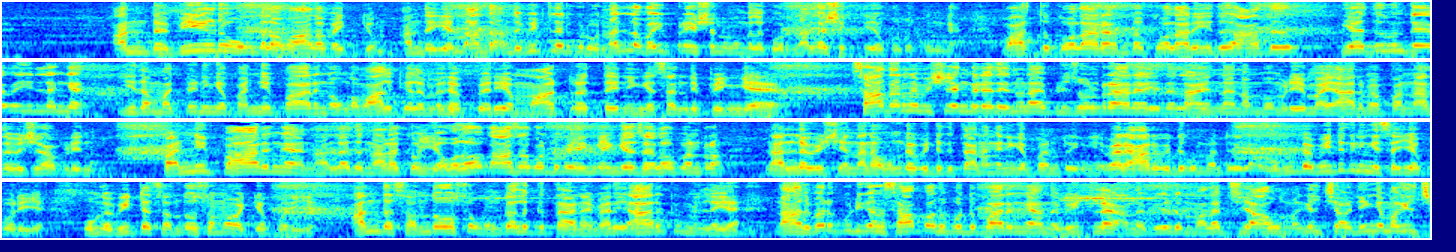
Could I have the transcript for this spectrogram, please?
அந்த வீடு உங்களை வாழ வைக்கும். அந்த எந்த அந்த அந்த வீட்டில் இருக்கிற ஒரு நல்ல வைப்ரேஷன் உங்களுக்கு ஒரு நல்ல சக்தியை கொடுக்குங்க. வாஸ்து கோளாறு அந்த கோளாறு இது அது எதுவும் தேவையில்லைங்க. இதை மட்டும் நீங்கள் பண்ணி பாருங்கள் உங்கள் வாழ்க்கையில் மிகப்பெரிய மாற்றத்தை நீங்கள் சந்திப்பீங்க. சாதாரண விஷயம் கிடையாது. என்னடா இப்படி சொல்கிறாரு இதெல்லாம் என்ன நம்ப முடியுமா? யாருமே பண்ணாத விஷயம் அப்படின்னு. பண்ணி பாருங்க. நல்லது நடக்கும். எவ்வளோ காசை கொண்டு போய் எங்கெங்கேயோ செலவு பண்ணுறோம் நல்ல விஷயம் தானே. உங்கள் வீட்டுக்கு தானங்க நீங்கள் பண்ணுறீங்க வேறு யார் வீட்டுக்கும் பண்ணுறீங்களா உங்கள் வீட்டுக்கு நீங்கள் செய்ய போறீங்க. உங்கள் வீட்டை சந்தோஷமாக வைக்க போறீங்க. அந்த சந்தோஷம் உங்களுக்கு தானே. வேறு யாருக்கும் இல்லையே. நாலு பேர் கூட்டிக்க அந்த சாப்பாடு போட்டு பாருங்க. அந்த வீட்டில் அந்த வீடு மலர்ச்சியாகவும் மகிழ்ச்சியாகவும். நீங்கள் மகிழ்ச்சி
